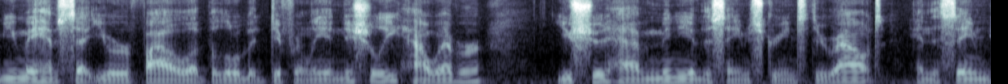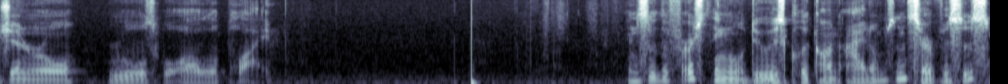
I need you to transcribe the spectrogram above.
you may have set your file up a little bit differently initially. However, you should have many of the same screens throughout and the same general rules will all apply. And so the first thing we'll do is click on Items and Services.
